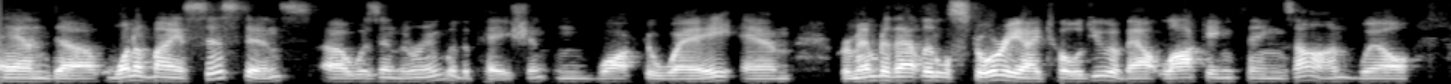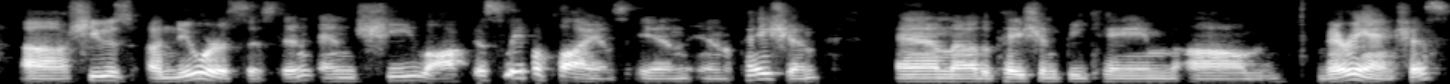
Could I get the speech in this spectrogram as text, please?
and uh, one of my assistants uh, was in the room with the patient and walked away. And remember that little story I told you about locking things on? Well, uh, she was a newer assistant and she locked a sleep appliance in in a patient, and uh, the patient became um, very anxious,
